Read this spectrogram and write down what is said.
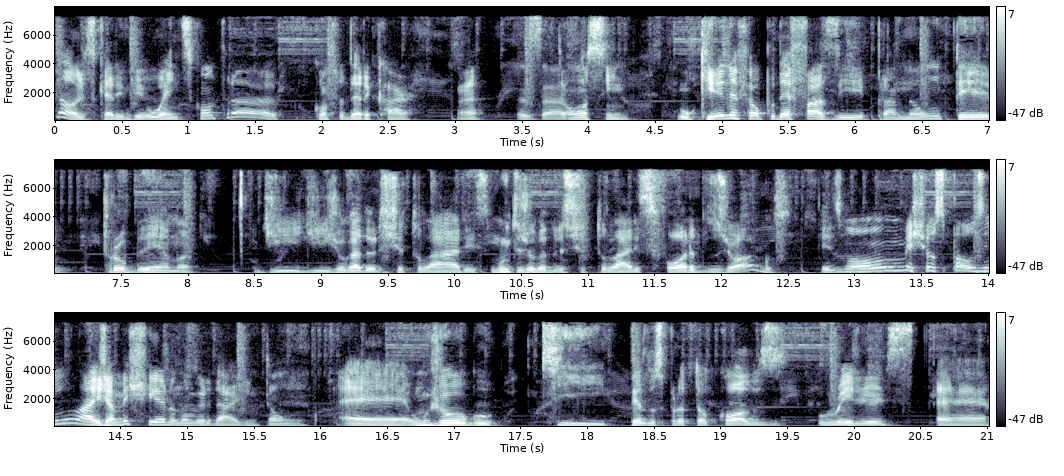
Não, eles querem ver o Wentz contra, contra o Derek Carr, né? Exato. Então, assim, o que a NFL puder fazer para não ter problema de, de, jogadores titulares, muitos jogadores titulares fora dos jogos, eles vão mexer os pauzinhos lá, e já mexeram na verdade. Então, é um jogo que, pelos protocolos, o Raiders é,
